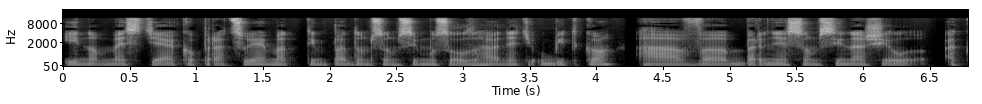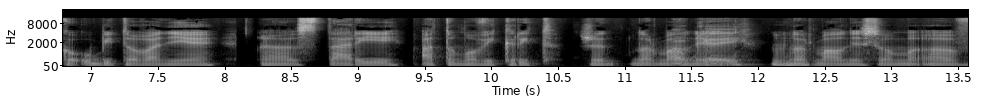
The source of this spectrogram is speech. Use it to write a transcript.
inom meste, ako pracujem a tým pádom som si musel zháňať ubytko a v Brne som si našiel ako ubytovanie uh, starý atomový kryt že normálne, okay. Mhm. normálne som eh, v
